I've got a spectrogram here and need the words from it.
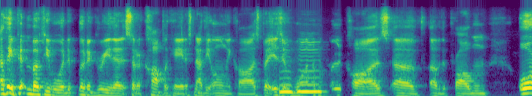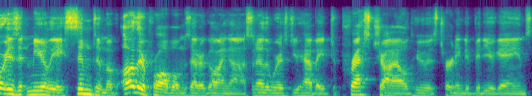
I think most people would, would agree that it's sort of complicated. It's not the only cause, but is it mm-hmm. one root cause of, of the problem? Or is it merely a symptom of other problems that are going on? So, in other words, do you have a depressed child who is turning to video games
